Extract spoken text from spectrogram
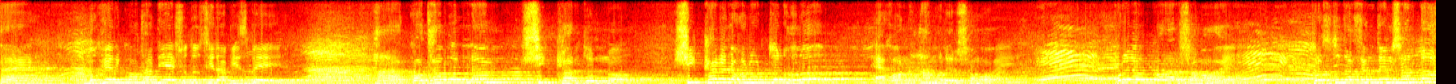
হ্যাঁ? মুখের কথা দিয়ে শুধু সিরা ভিজবে? হ্যাঁ কথা বললাম শিক্ষার জন্য। শিক্ষাটা যখন অর্জন হলো, এখন আমলের সময়। প্রয়োগ করার সময়। প্রস্তুত আছেন তো ইনশাল্লাহ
